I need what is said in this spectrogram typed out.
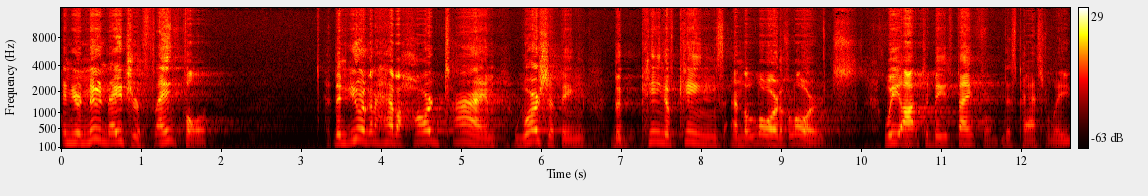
in your new nature thankful, then you are going to have a hard time worshiping the King of Kings and the Lord of Lords. We ought to be thankful. This past week,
